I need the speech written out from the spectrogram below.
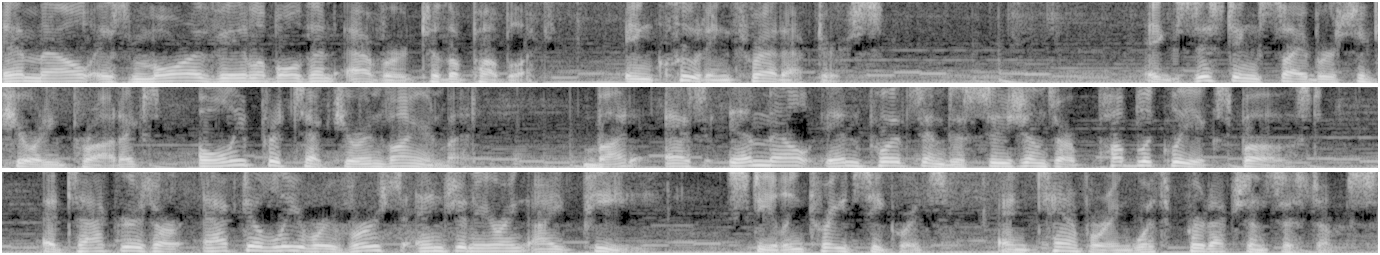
ML is more available than ever to the public, including threat actors. Existing cybersecurity products only protect your environment. But as ML inputs and decisions are publicly exposed, attackers are actively reverse engineering IP, stealing trade secrets, and tampering with production systems.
